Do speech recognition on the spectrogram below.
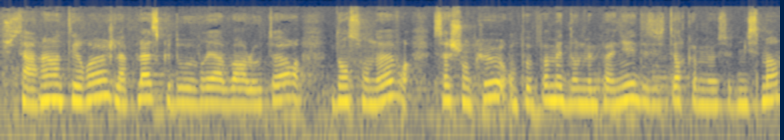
tu- ça réinterroge la place que devrait avoir l'auteur dans son œuvre, sachant que on peut pas mettre dans le même panier des éditeurs comme ceux de Misma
